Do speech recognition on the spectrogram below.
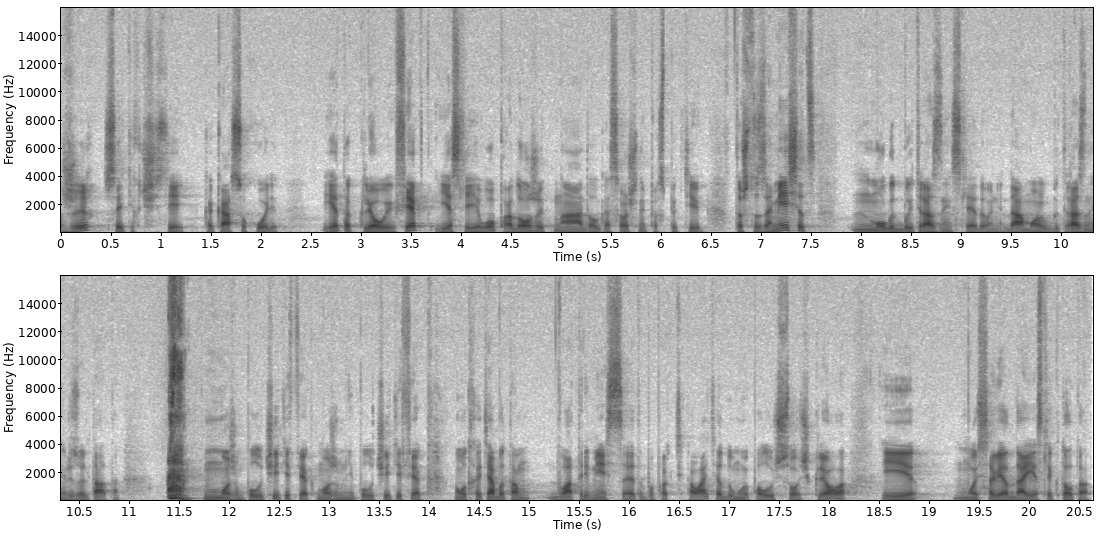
жир с этих частей как раз уходит. И это клевый эффект, если его продолжить на долгосрочной перспективе. То, что за месяц могут быть разные исследования, да, могут быть разные результаты мы можем получить эффект, можем не получить эффект. Но вот хотя бы там 2-3 месяца это попрактиковать, я думаю, получится очень клево. И мой совет, да, если кто-то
